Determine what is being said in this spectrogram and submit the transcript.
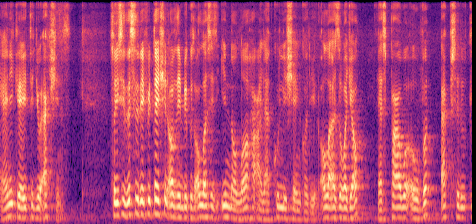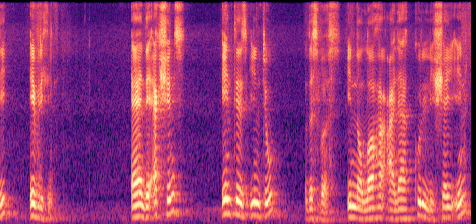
and He created your actions. So you see, this is a refutation of them because Allah says, Inna Allah ala kulli shayin qadir. Allah Azza wa Jal has power over absolutely everything. And the actions enters into this verse. Inna Allah ala kulli shayin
